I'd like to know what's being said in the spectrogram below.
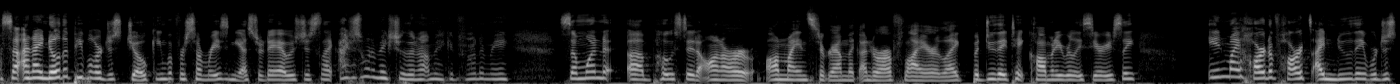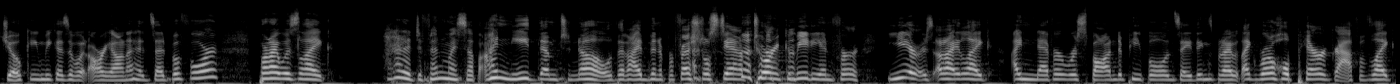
So and I know that people are just joking, but for some reason yesterday I was just like, I just want to make sure they're not making fun of me. Someone uh, posted on our on my Instagram, like under our flyer, like, but do they take comedy really seriously? In my heart of hearts, I knew they were just joking because of what Ariana had said before, but I was like, I gotta defend myself. I need them to know that I've been a professional stand-up touring comedian for years, and I like I never respond to people and say things, but I like wrote a whole paragraph of like,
